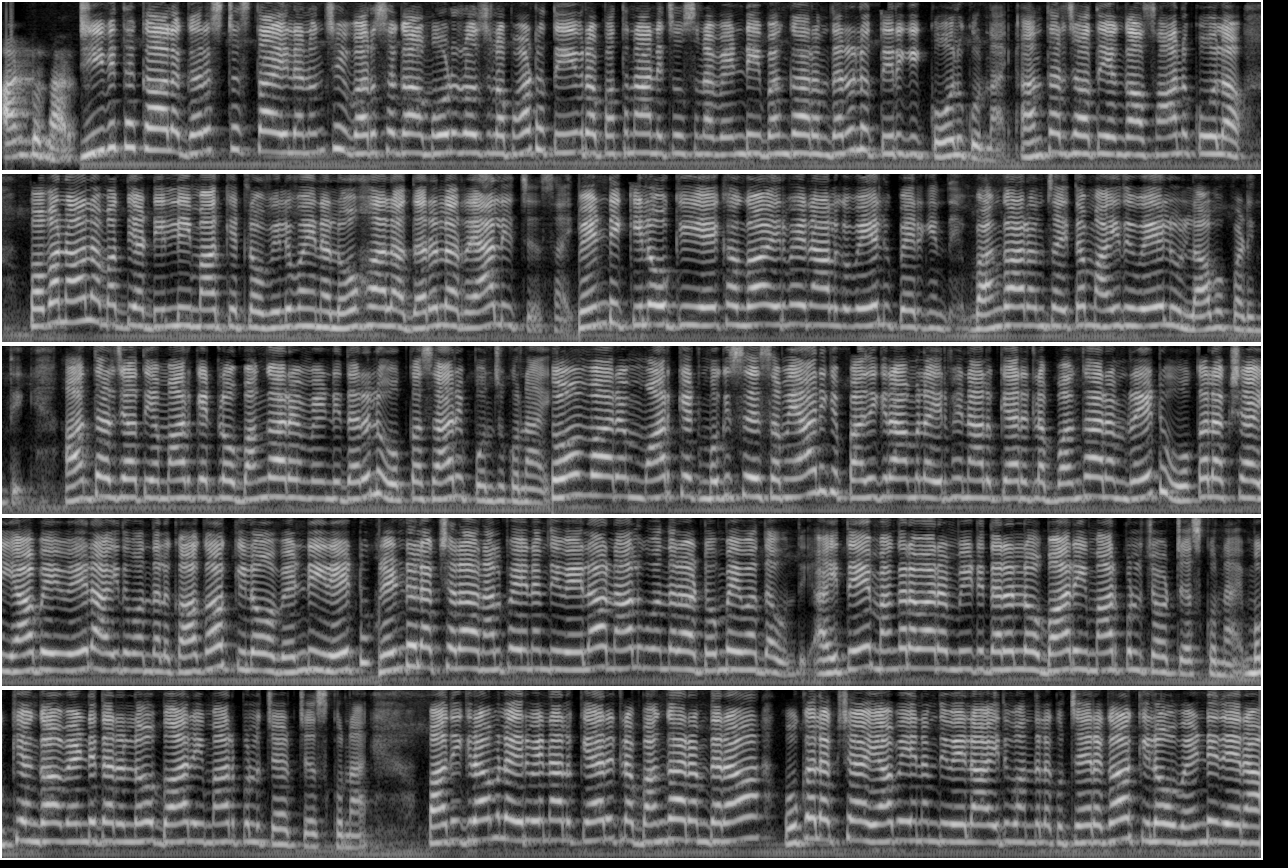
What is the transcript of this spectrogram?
అంటున్నారు. జీవితకాల గరిష్ట స్థాయిల నుంచి వరుసగా మూడు రోజుల పాటు తీవ్ర పతనాన్ని చూసిన వెండి బంగారం ధరలు తిరిగి కోలుకున్నాయి. అంతర్జాతీయంగా సానుకూల పవనాల మధ్య ఢిల్లీ మార్కెట్లో విలువైన లోహాల ధరల ర్యాలీ చేశాయి. వెండి కిలోకి ఏకంగా ఇరవై నాలుగు వేలు పెరిగింది. బంగారం సైతం ఐదు వేలు లాభపడింది. అంతర్జాతీయ మార్కెట్లో బంగారం వెండి ధరలు ఒక్కసారి పుంజుకున్నాయి. సోమవారం మార్కెట్ ముగిసే సమయానికి పది గ్రాముల ఇరవై నాలుగు క్యారెట్ల బంగారం రేటు ఒక లక్ష యాభై వేల ఐదు వందలు కాగా కిలో వెండి రేటు రెండు లక్షల నలభై ఎనిమిది వేల నాలుగు వందల తొంభై వద్ద ఉంది. అయితే మంగళవారం వీటి ధరల్లో భారీ మార్పులు చోటు చేసుకున్నాయి. ముఖ్యంగా వెండి ధరల్లో భారీ మార్పు మార్పులు చోటు చేసుకున్నాయి. పది గ్రాముల ఇరవై నాలుగు క్యారెట్ల బంగారం ధర ఒక లక్ష యాభై ఎనిమిది వేల ఐదు వందలకు చేరగా కిలో వెండి ధర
